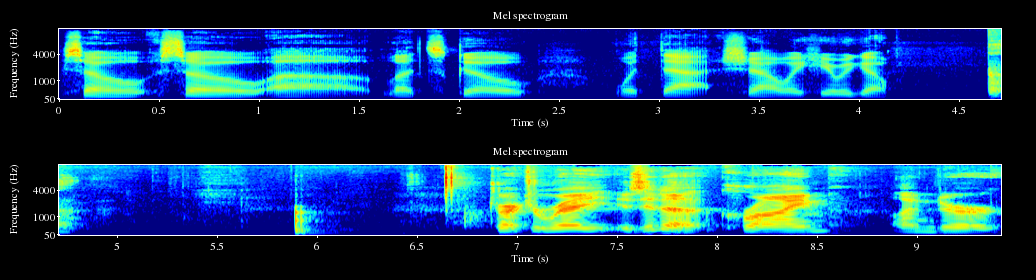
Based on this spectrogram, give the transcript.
So so uh, let's go with that, shall we? Here we go. Director Wray, is it a crime under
